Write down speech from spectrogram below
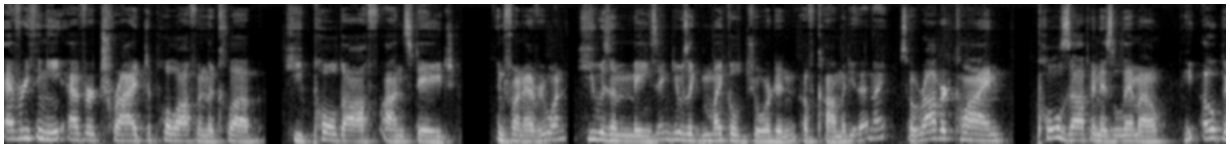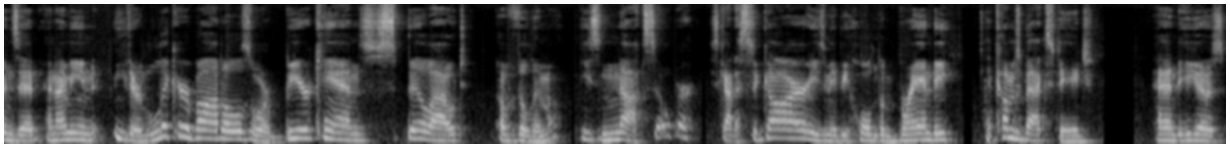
everything he ever tried to pull off in the club. He pulled off on stage in front of everyone. He was amazing. He was like Michael Jordan of comedy that night. So Robert Klein pulls up in his limo. He opens it, and I mean, either liquor bottles or beer cans spill out of the limo. He's not sober. He's got a cigar. He's maybe holding brandy. He comes backstage, and he goes,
